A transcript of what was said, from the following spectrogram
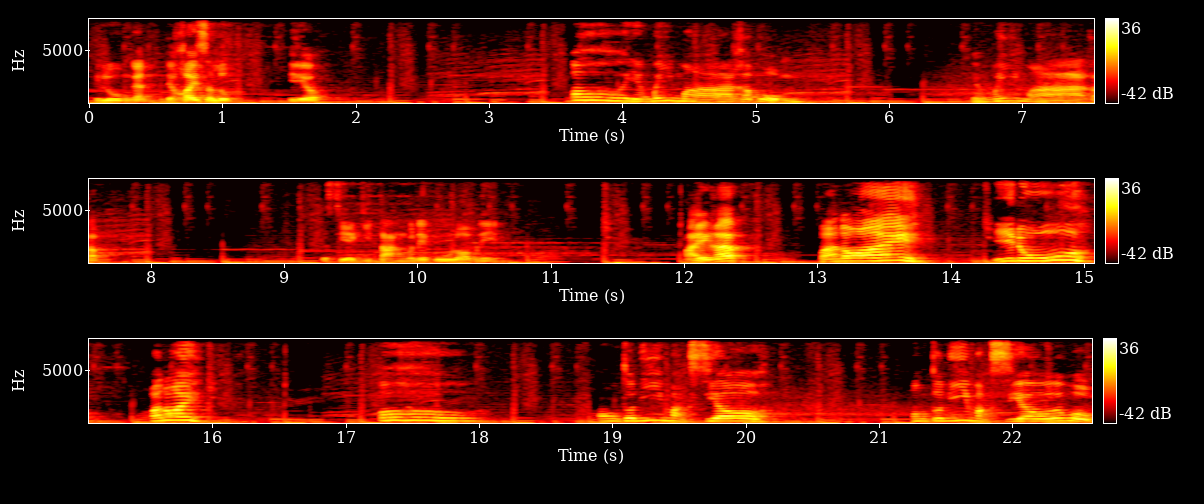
ไม่รู้เหมือนกันเดี๋ยวค่อยสรุปทีเดียวอ้อยังไม่มาครับผม ยังไม่มาครับ จะเสียกี่ตังค์วะเนี่ยกูรอบนี้ ไปครับ มาหน่อย อีหนู มาหน่อย โอ้องโตนี่มักเซียว องโตนี่หมักเซียวครับผม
